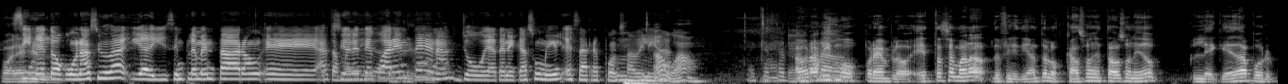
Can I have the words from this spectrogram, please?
¿Cuál si me el- tocó una ciudad y ahí se implementaron eh, acciones de cuarentena, yo voy a tener que asumir esa responsabilidad. Ah, wow. Hay que estar Ahora mismo, por ejemplo, esta semana definitivamente los casos en Estados Unidos le queda por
